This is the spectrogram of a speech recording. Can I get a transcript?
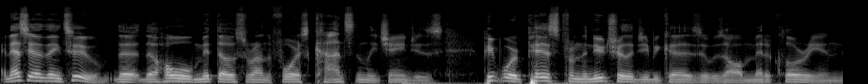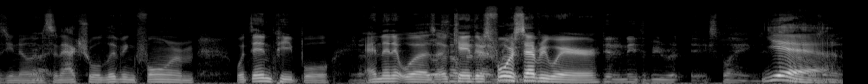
and that's the other thing too. the The whole mythos around the Force constantly changes. People were pissed from the new trilogy because it was all midi-chlorians, you know, and it's an actual living form within people. Right. And then it was It was okay. There's Force everywhere. Didn't need to be re- explained. You know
